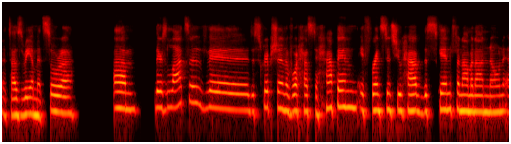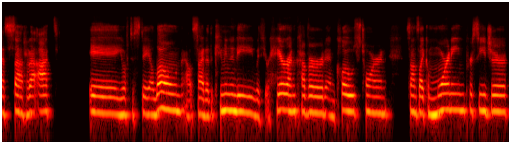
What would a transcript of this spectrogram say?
It's Tazria Metzora. Um, there's lots of uh, description of what has to happen. If, for instance, you have the skin phenomenon known as tzara'at, uh, you have to stay alone outside of the community with your hair uncovered and clothes torn. Sounds like a mourning procedure.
